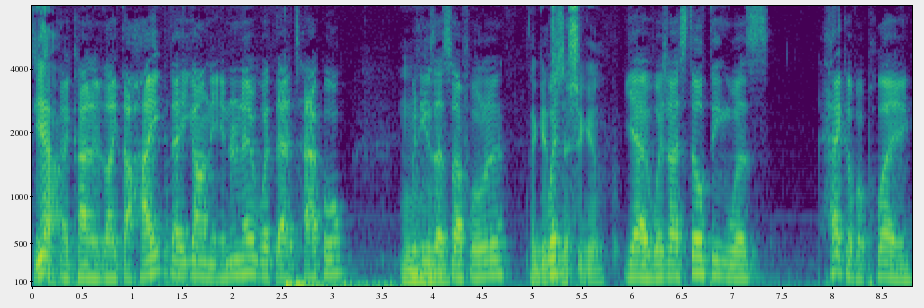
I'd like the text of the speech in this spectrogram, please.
Yeah, Like kind of like the hype that he got on the internet with that tackle when he was at Mhm. South Florida. against which- Michigan. Yeah, which I still think was heck of a play.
